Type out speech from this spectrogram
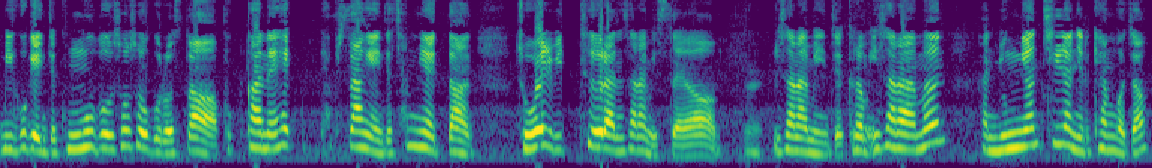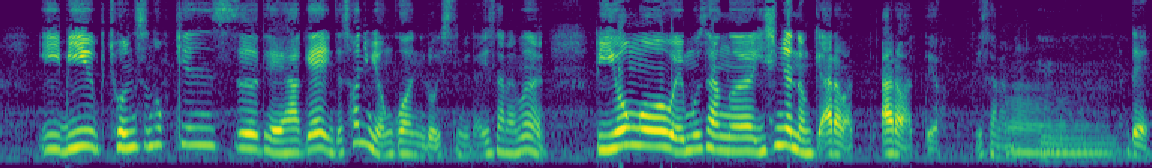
미국의 이제 국무부 소속으로서 북한의 핵 협상에 이제 참여했던 조엘 위트라는 사람이 있어요. 네. 이 사람이 이제 그럼 이 사람은 한 6년, 7년 이렇게 한 거죠. 이 미 존슨 홉킨스 대학의 이제 선임 연구원으로 있습니다. 이 사람은 리용호 외무상을 20년 넘게 알아왔, 알아왔대요. 이 사람은. 아, 음. 네.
